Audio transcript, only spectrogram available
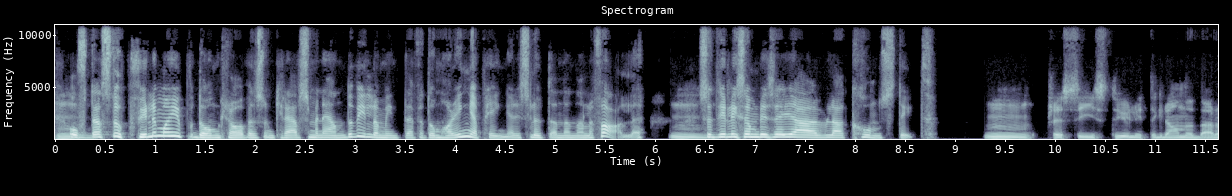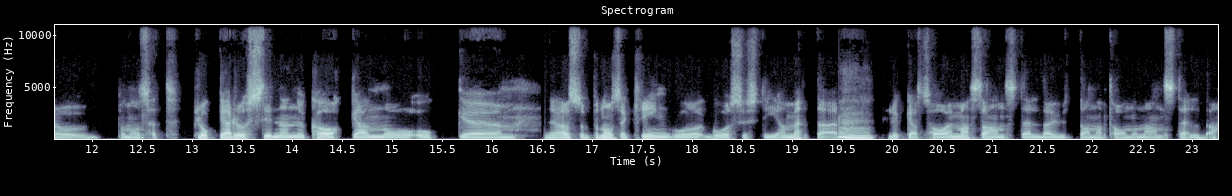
Mm. Oftast uppfyller man ju de kraven som krävs, men ändå vill de inte för att de har inga pengar i slutändan i alla fall. Mm. Så det är liksom det är så jävla konstigt. Mm, precis, det är ju lite grann det där och på något sätt plocka russinen ur kakan och, och eh, alltså på något sätt kringgå gå systemet där. Mm. Lyckas ha en massa anställda utan att ha någon anställda.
